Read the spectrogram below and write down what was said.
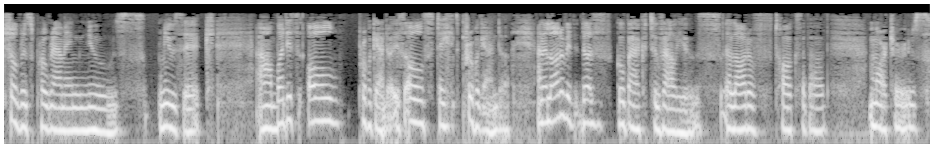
children's programming, news, music, um, but it's all propaganda. It's all state propaganda. And a lot of it does go back to values. A lot of talks about martyrs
